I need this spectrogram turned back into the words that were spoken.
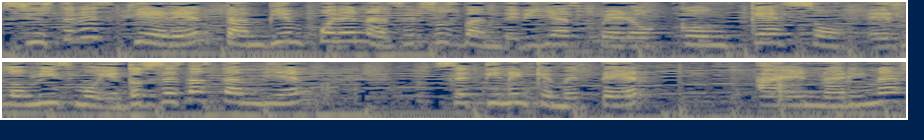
Si ustedes quieren, también pueden hacer sus banderillas, pero con queso. Es lo mismo. Y entonces estas también se tienen que meter a enharinar.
